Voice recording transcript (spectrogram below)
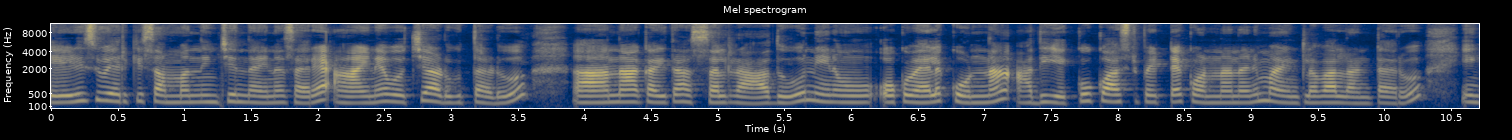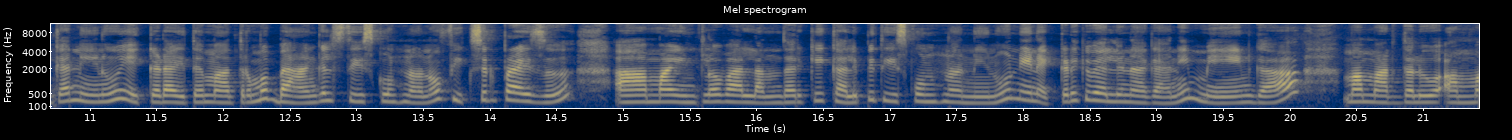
లేడీస్ వేర్కి సంబంధించింది అయినా సరే ఆయనే వచ్చి అడుగుతాడు. నాకైతే అస్సలు రాదు. నేను ఒకవేళ కొన్నా అది ఎక్కువ కాస్ట్ పెట్టే కొన్నానని మా ఇంట్లో వాళ్ళు అంటారు. ఇంకా నేను ఇక్కడైతే మాత్రము బ్యాంగిల్స్ తీసుకుంటున్నాను ఫిక్స్డ్ ప్రైస్ మా ఇంట్లో వాళ్ళందరికీ కలిపి తీసుకుంటున్నాను నేను. నేను ఎక్కడికి వెళ్ళినా కానీ మెయిన్గా మా మర్దలు అమ్మ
